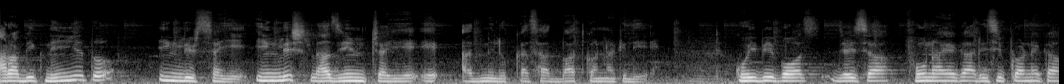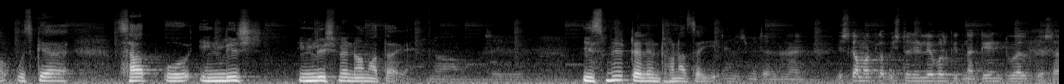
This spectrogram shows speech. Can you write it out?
अरबिक नहीं है तो इंग्लिश चाहिए। इंग्लिश लाजिम चाहिए। एक आदमी लोग का साथ बात करने के लिए। हम्म, कोई भी बॉस जैसा फ़ोन आएगा रिसीव करने का उसके साथ वो इंग्लिश इंग्लिश में नाम आता है। हाँ इसमें टैलेंट होना चाहिए। टैलेंट है। इसका मतलब स्टडी लेवल कितना? टेन ट्वेल्व ऐसा?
